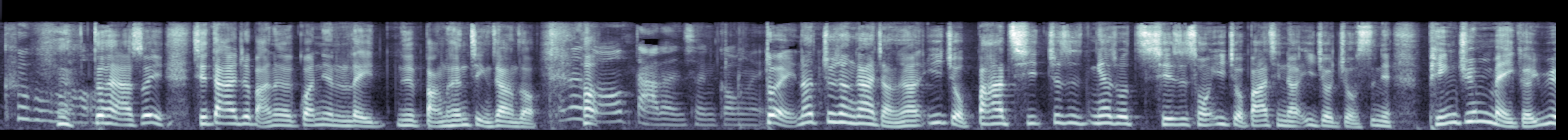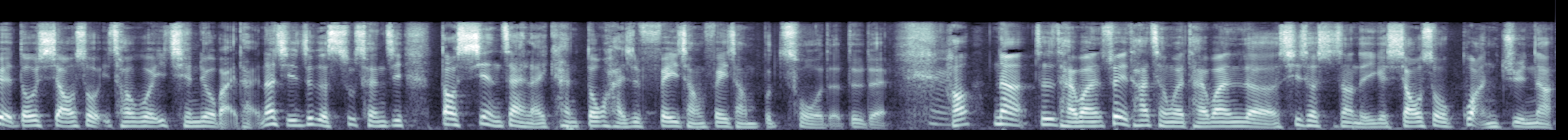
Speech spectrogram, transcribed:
酷哦！对啊，所以其实大家就把那个观念累那绑得很紧这样子哦。那时候打的很成功哎、对，那就像刚才讲的一样，一九八七就是应该说，其实从一九八七到一九九四年，平均每个月都销售超过一千六百台。那其实这个数成绩到现在来看，都还是非常非常不错的，对不对？好，那这是台湾，所以它成为台湾的汽车史上的一个销售冠军啊。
